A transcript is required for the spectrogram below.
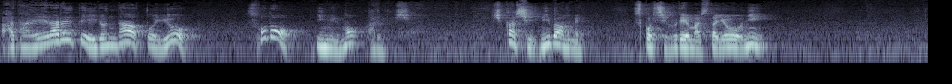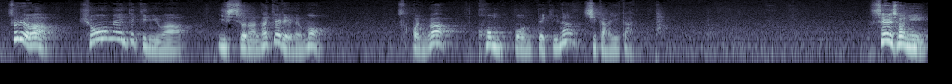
与えられているんだというその意味もあるでしょう。しかし2番目少し触れましたように。それは表面的には一緒なんだけれどもそこには根本的な違いがあった。聖書に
